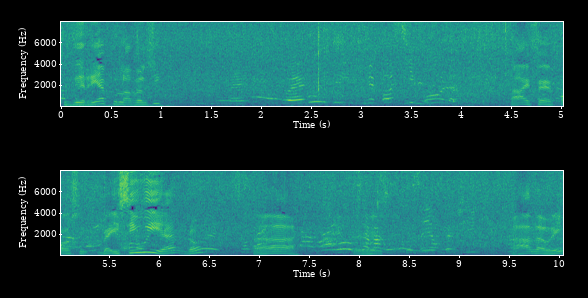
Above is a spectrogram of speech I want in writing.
Tu dis rien pour la Belgique Ouais, c'est pas si beau là. Ah, il fait pas. Ben ici, oui, hein, non Ah, Ça marche posé en Belgique. ah ben oui.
